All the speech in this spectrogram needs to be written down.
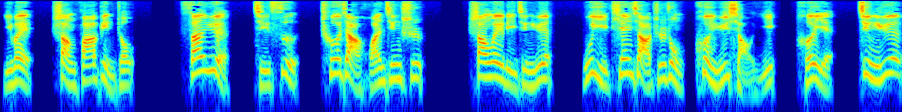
以为上发并州。三月己巳，车驾还京师。上谓李靖曰：“吾以天下之众困于小夷，何也？”靖曰：“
